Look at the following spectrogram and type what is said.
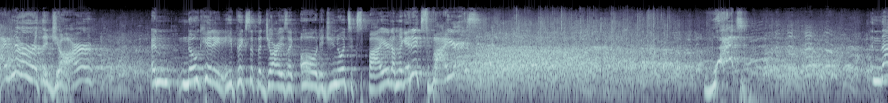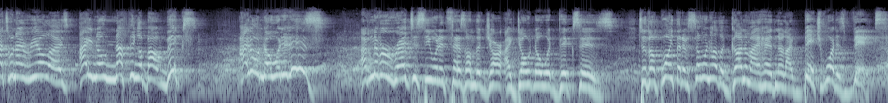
I've never read the jar. And no kidding, he picks up the jar. He's like, oh, did you know it's expired? I'm like, it expires? what? And that's when I realized I know nothing about Vicks. I don't know what it is. I've never read to see what it says on the jar. I don't know what Vicks is. To the point that if someone held a gun to my head and they're like, bitch, what is Vicks?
